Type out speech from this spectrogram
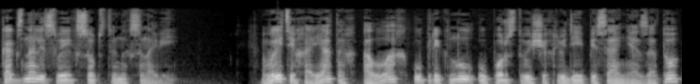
как знали своих собственных сыновей. В этих аятах Аллах упрекнул упорствующих людей Писания за то,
